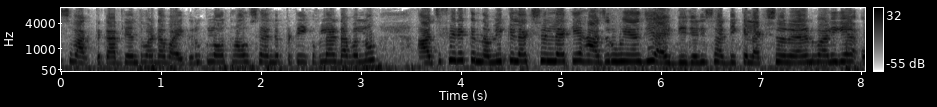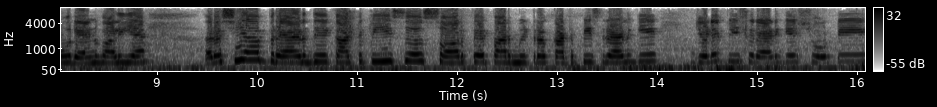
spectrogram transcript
ਸਵਾਗਤ ਕਰਦੇ ਹਾਂ ਤੁਹਾਡਾ Waheguru cloth house and boutique Balada ਵੱਲੋਂ। ਅੱਜ ਫਿਰ ਇੱਕ ਨਵੀਂ ਕਲੈਕਸ਼ਨ ਲੈ ਕੇ ਹਾਜ਼ਰ ਹੋਏ ਹਾਂ ਜੀ। ਅੱਜ ਦੀ ਜਿਹੜੀ ਸਾਡੀ ਕਲੈਕਸ਼ਨ ਰਹਿਣ ਵਾਲੀ ਹੈ, ਉਹ ਰਹਿਣ ਵਾਲੀ ਹੈ। ਰਸ਼ੀਆ ਬ੍ਰਾਂਡ ਦੇ ਕੱਟ ਪੀਸ 100 ਰੁਪਏ ਪਰ ਮੀਟਰ ਕੱਟ ਪੀਸ ਰਹਿਣਗੇ। ਜਿਹੜੇ ਪੀਸ ਰਹਿਣਗੇ ਛੋਟੇ,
